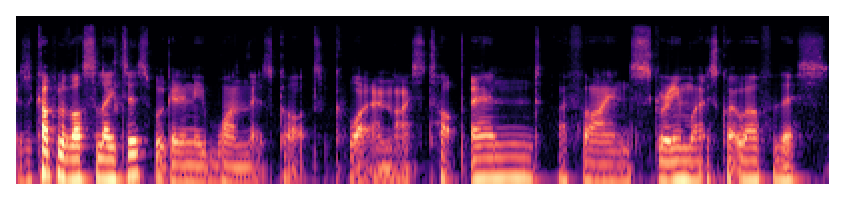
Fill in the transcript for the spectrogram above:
is a couple of oscillators. We're going to need one that's got quite a nice top end. I find Scream works quite well for this.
